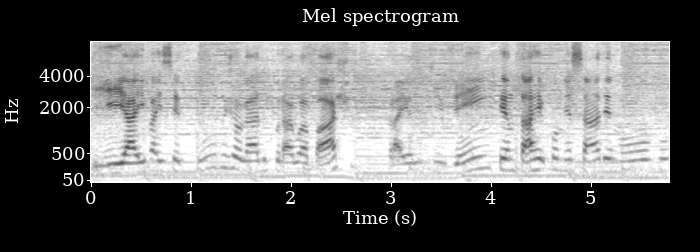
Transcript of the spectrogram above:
E aí vai ser tudo jogado por água abaixo para ano que vem tentar recomeçar de novo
